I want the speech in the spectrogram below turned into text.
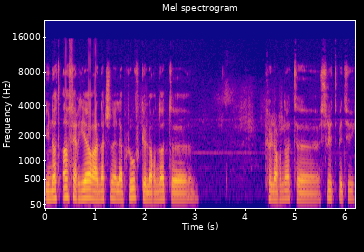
une note inférieure à National Approve que leur note, euh, que leur note Slutbetyg.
